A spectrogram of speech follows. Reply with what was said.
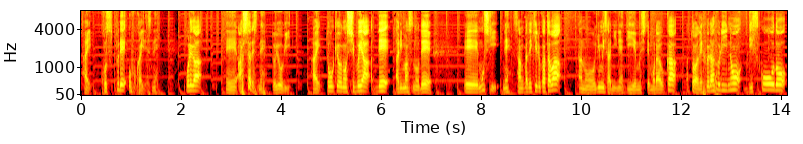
はい。コスプレオフ会ですね。これが、えー、明日ですね、土曜日。はい。東京の渋谷でありますので、えー、もしね参加できる方はあのユミさんにね DM してもらうかあとはねフラフリの Discord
